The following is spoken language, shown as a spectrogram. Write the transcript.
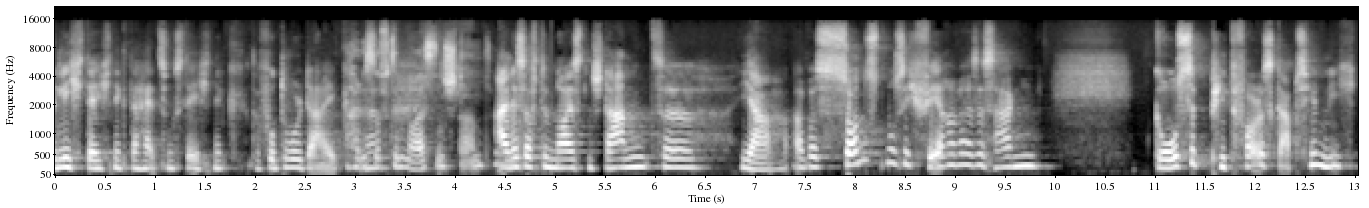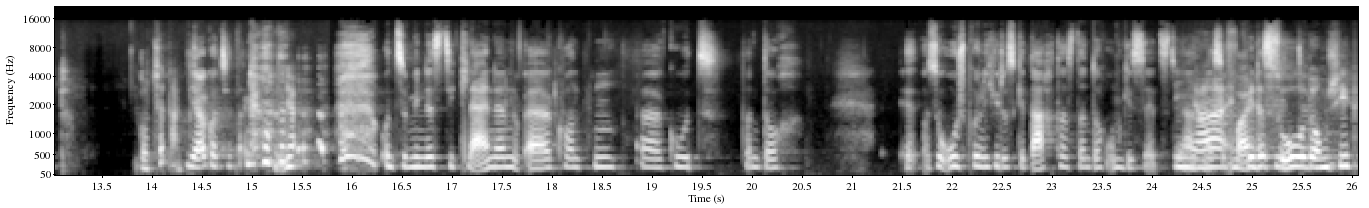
der Lichttechnik, der Heizungstechnik, der Photovoltaik. Alles auf dem neuesten Stand. Alles auf dem neuesten Stand. Ja, aber sonst muss ich fairerweise sagen, große Pitfalls gab es hier nicht. Gott sei Dank. Ja, Gott sei Dank. Ja. Und zumindest die Kleinen äh, konnten äh, gut dann doch äh, so ursprünglich, wie du es gedacht hast, dann doch umgesetzt werden. Ja, also entweder so oder umschifft.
